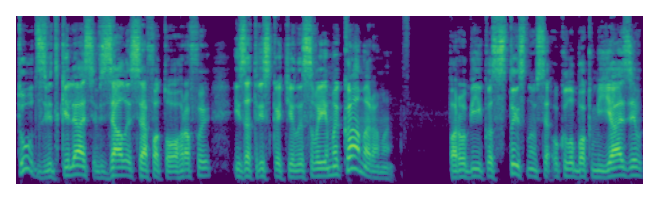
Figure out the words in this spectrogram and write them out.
Тут, звідкилясь, взялися фотографи і затріскотіли своїми камерами. Парубійко стиснувся у клубок м'язів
